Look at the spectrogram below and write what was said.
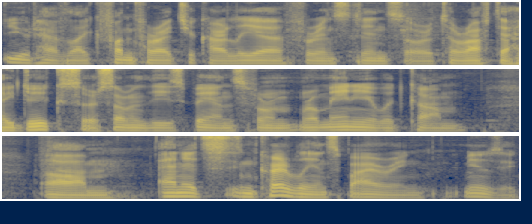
you'd have like Fanfaraice Carlia, for instance, or Tarafta Haiduks, or some of these bands from Romania would come. Um, and it's incredibly inspiring music.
